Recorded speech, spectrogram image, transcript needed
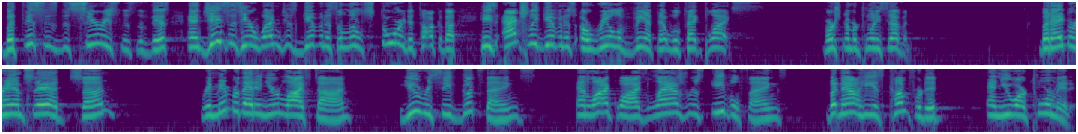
but this is the seriousness of this. And Jesus here wasn't just giving us a little story to talk about, He's actually giving us a real event that will take place. Verse number 27. But Abraham said, Son, remember that in your lifetime you received good things, and likewise Lazarus evil things, but now he is comforted and you are tormented.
